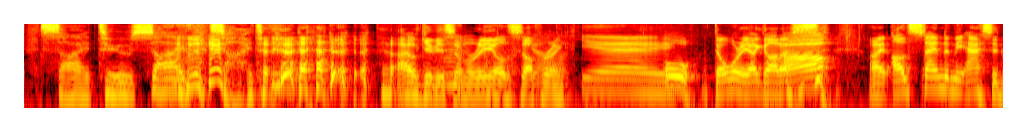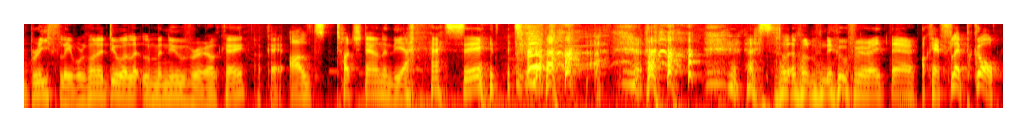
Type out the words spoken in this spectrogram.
Side to side, side. To... I'll give you some real suffering. God. Yay! Oh, don't worry, I got us. Oh. All right, I'll stand in the acid briefly. We're gonna do a little maneuver, okay? Okay, I'll touch down in the acid. That's a little maneuver right there. Okay, flip, go,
